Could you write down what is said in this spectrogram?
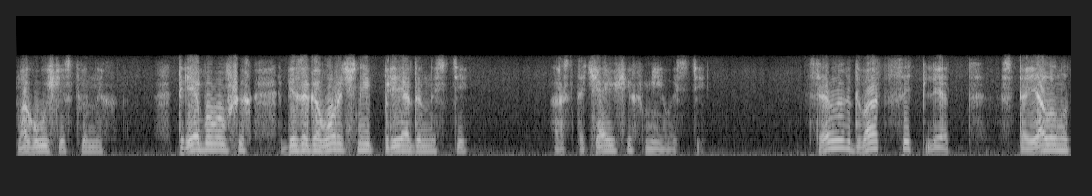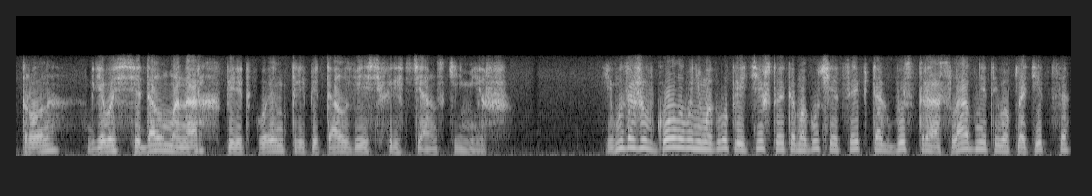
могущественных, требовавших безоговорочной преданности, расточающих милости. Целых двадцать лет стоял он у трона, где восседал монарх, перед коем трепетал весь христианский мир. Ему даже в голову не могло прийти, что эта могучая цепь так быстро ослабнет и воплотится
